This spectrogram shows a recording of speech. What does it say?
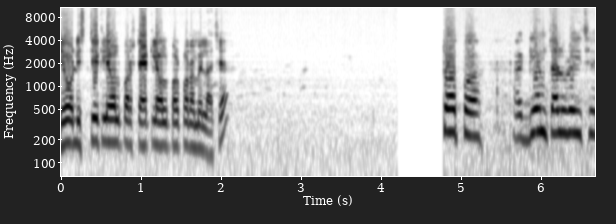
જેઓ ડિસ્ટ્રિક્ટ લેવલ પર સ્ટેટ લેવલ પર પણ રમેલા છે. ટોપ ગેમ ચાલુ રહી છે.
